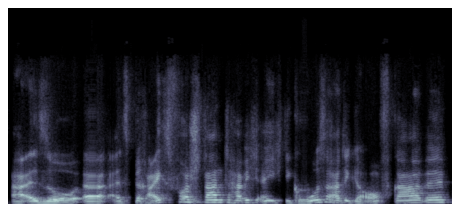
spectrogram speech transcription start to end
Also äh, als Bereichsvorstand habe ich eigentlich die großartige Aufgabe,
